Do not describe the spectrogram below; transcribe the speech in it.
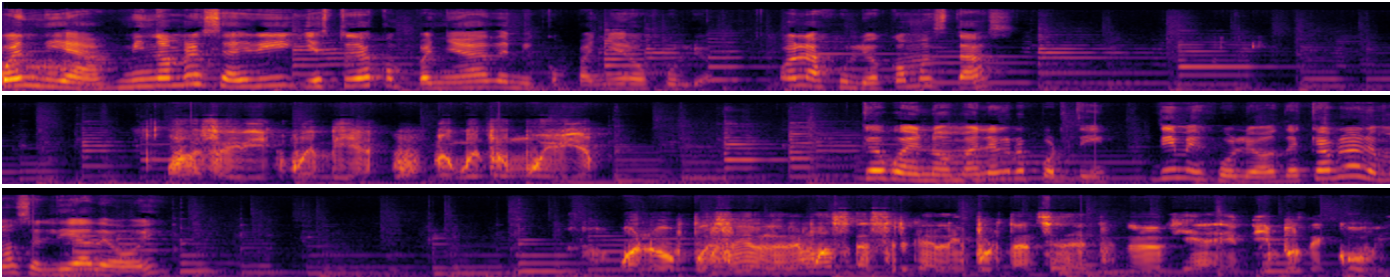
Buen día, mi nombre es Airi y estoy acompañada de mi compañero Julio. Hola Julio, ¿cómo estás? Hola Sairi, buen día. Me encuentro muy bien. Qué bueno, me alegro por ti. Dime Julio, ¿de qué hablaremos el día de hoy? Bueno, pues hoy hablaremos acerca de la importancia de la tecnología en tiempos de COVID.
